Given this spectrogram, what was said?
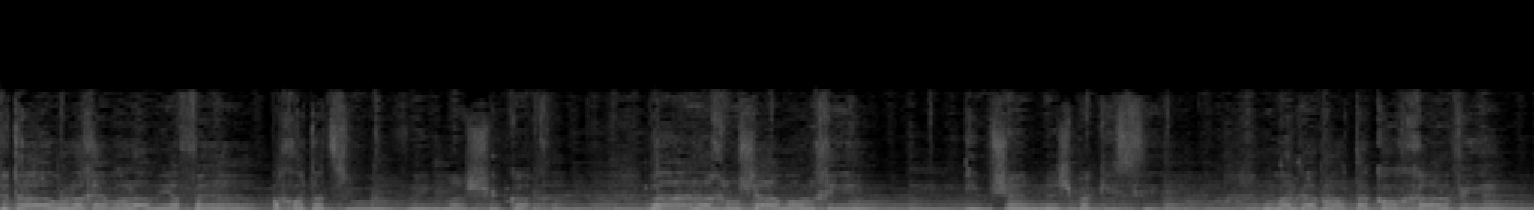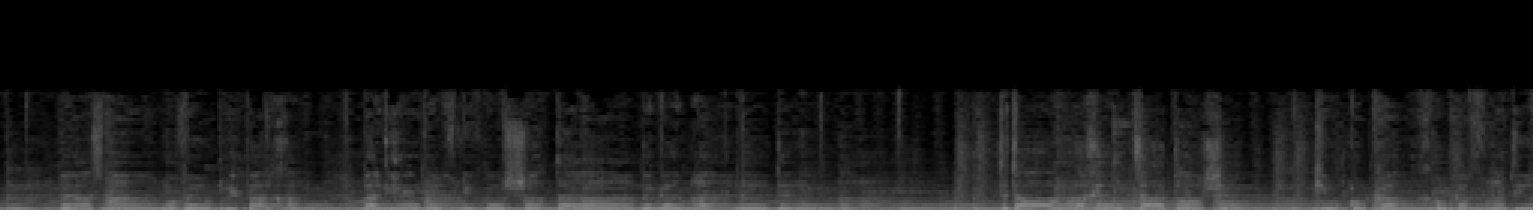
תתארו לכם עולם יפה, פחות עצוב ממשהו ככה, ואנחנו שם הולכים עם שמש בכיסים, ומעל גגות הכוכבים, והזמן עובר בלי פחד, ואני הולך לפגוש אותה בגן העדן. תתארו לכם קצת אושר, כי הוא כל כך, כל כך נדיר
